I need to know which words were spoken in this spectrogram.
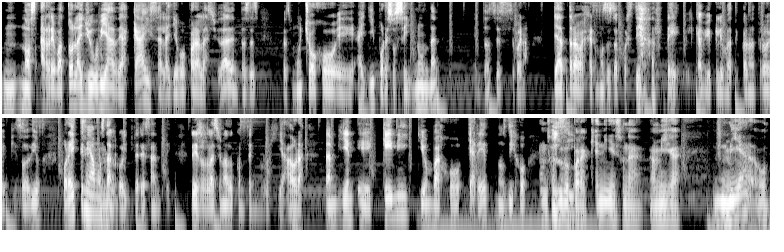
nos arrebató la lluvia de acá y se la llevó para la ciudad, entonces pues mucho ojo eh, allí, por eso se inundan. Entonces, bueno, ya trabajaremos esa cuestión del cambio climático en otro episodio. Por ahí teníamos algo interesante relacionado con tecnología. Ahora, también eh, Kenny-Yared nos dijo... Un saludo para Kenny, es una amiga mía o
